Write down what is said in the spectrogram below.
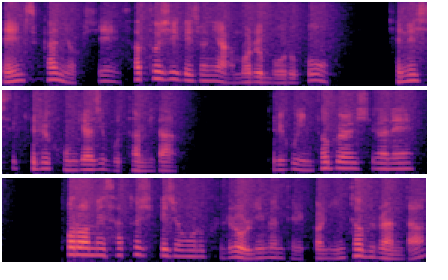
제임스 칸 역시 사토시 계정의 암호를 모르고 제네시스 키를 공개하지 못합니다. 그리고 인터뷰할 시간에 포럼에 사토시 계정으로 글을 올리면 될 걸 인터뷰를 한다?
